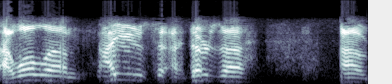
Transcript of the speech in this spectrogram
Uh, well, um, I use uh, there's a um,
